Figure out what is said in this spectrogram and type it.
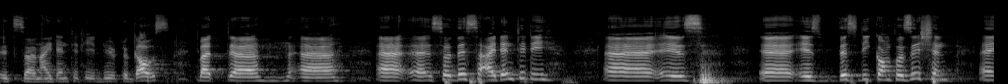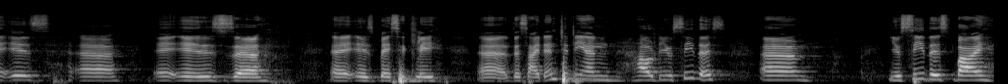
it's an identity due to Gauss. But uh, uh, so this identity is, is this decomposition is, is, is basically this identity. And how do you see this? Um, you see this by,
